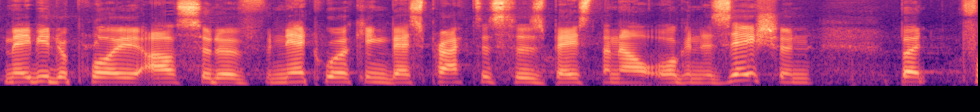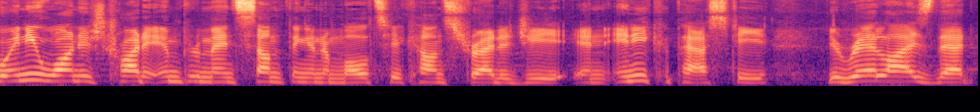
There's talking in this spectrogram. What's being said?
maybe deploy our sort of networking best practices based on our organization. But for anyone who's trying to implement something in a multi-account strategy in any capacity, you realize that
